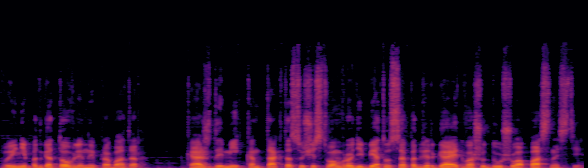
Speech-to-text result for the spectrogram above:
Вы не подготовленный, пробатор. Каждый миг контакта с существом вроде Бетуса подвергает вашу душу опасности.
